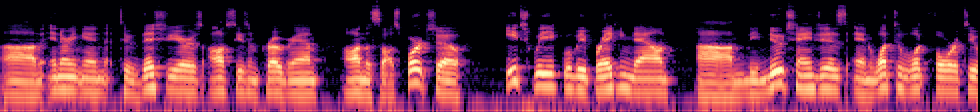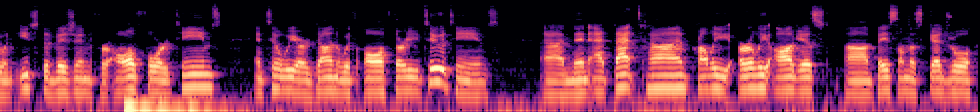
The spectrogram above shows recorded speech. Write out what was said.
um, entering into this year's off season program on the Slaw Sports Show. Each week, we'll be breaking down um, the new changes and what to look forward to in each division for all four teams until we are done with all 32 teams. And then at that time, probably early August, uh, based on the schedule,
